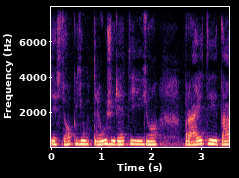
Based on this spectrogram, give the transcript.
tiesiog jautriau žiūrėti į jo praeitį, į, tą,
